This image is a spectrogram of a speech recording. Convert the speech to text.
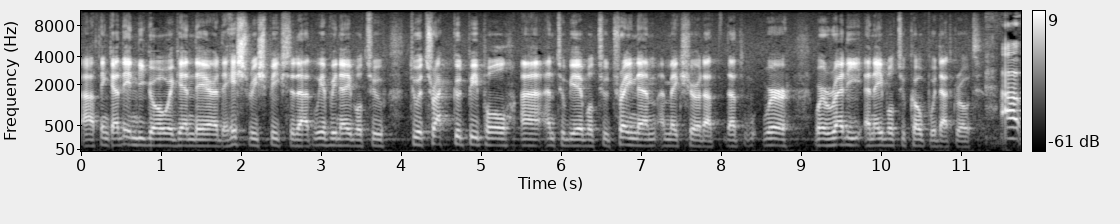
I think at Indigo, again, there, the history speaks to that. We have been able to, to attract good people uh, and to be able to train them and make sure that, that we're, we're ready and able to cope with that growth. Uh,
